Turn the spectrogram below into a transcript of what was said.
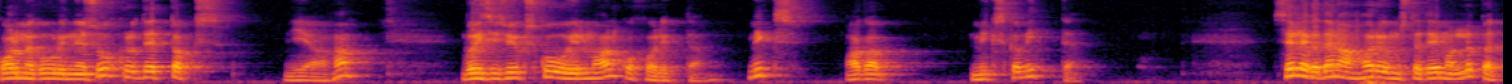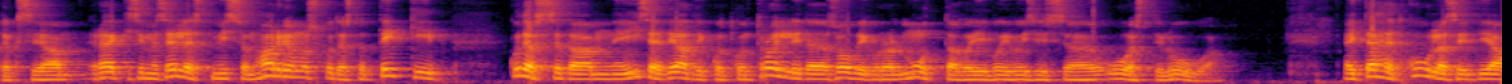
kolmekuuline suhkrudetoks, jahah. või siis üks kuu ilma alkoholita, miks, aga miks ka mitte. sellega täna harjumuste teemal lõpetaks ja rääkisime sellest, mis on harjumus, kuidas ta tekib, kuidas seda ise teadlikult kontrollida ja soovi korral muuta või, või, või siis äh, uuesti luua. aitäh, et kuulasid ja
